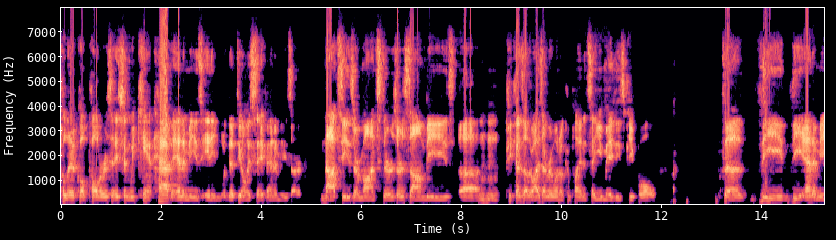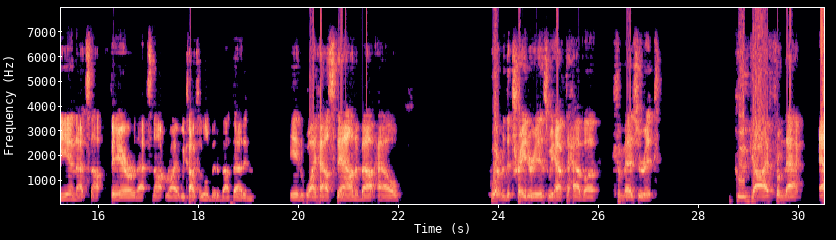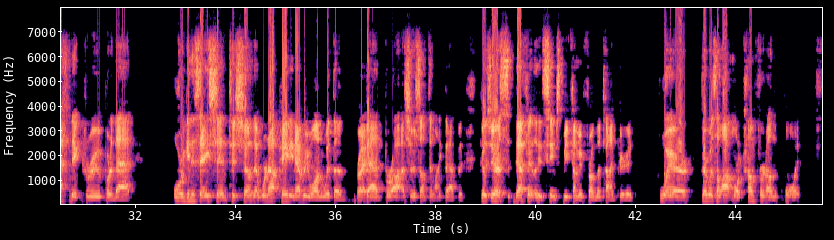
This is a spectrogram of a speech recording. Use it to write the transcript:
political polarization, we can't have enemies anymore. That the only safe enemies are Nazis or monsters or zombies, uh, Mm-hmm. because otherwise everyone will complain and say you made these people the the the enemy, and that's not fair or that's not right. We talked a little bit about that in in White House Down about how whoever the traitor is, we have to have a commensurate good guy from that ethnic group or that organization to show that we're not painting everyone with a Right. bad brush or something like that. But Gojira definitely seems to be coming from a time period where there was a lot more comfort on the point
